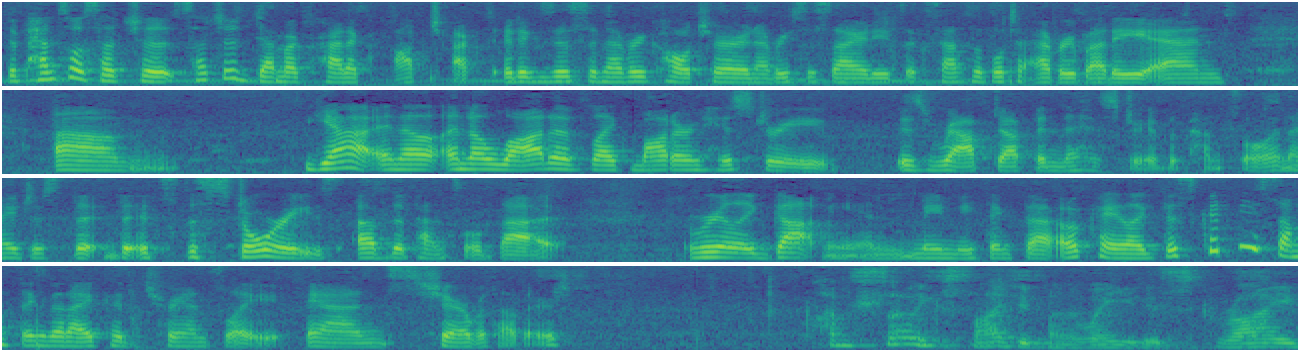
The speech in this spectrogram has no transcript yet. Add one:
the pencil is such a such a democratic object. It exists in every culture and every society. It's accessible to everybody, and um, yeah, and a, and a lot of like modern history is wrapped up in the history of the pencil. And I just the, the, it's the stories of the pencil that really got me and made me think that okay, like this could be something that I could translate and share with others. I'm so excited by the way you describe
